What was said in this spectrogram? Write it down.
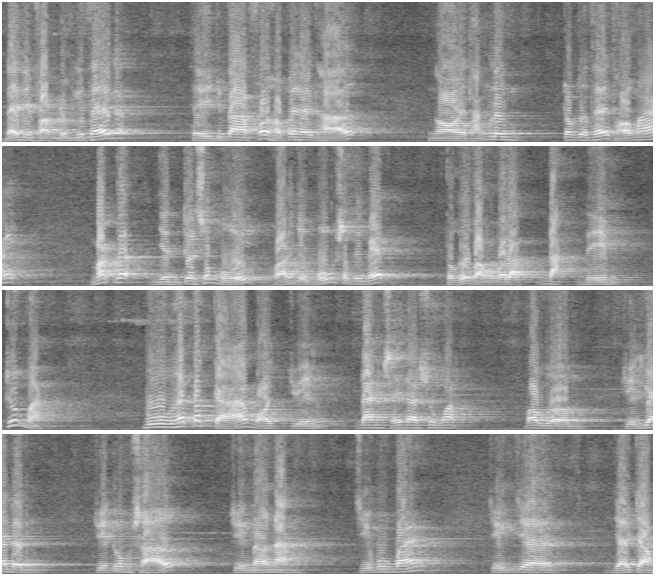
để niệm phật được như thế đó thì chúng ta phối hợp với hơi thở ngồi thẳng lưng trong tư thế thoải mái. Mắt đó, nhìn trên sống mũi khoảng chừng 4 cm thuật ngữ Phật gọi là đặt niệm trước mặt. Buông hết tất cả mọi chuyện đang xảy ra xung quanh bao gồm chuyện gia đình chuyện công sở chuyện nợ nần chuyện buôn bán chuyện uh, vợ chồng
